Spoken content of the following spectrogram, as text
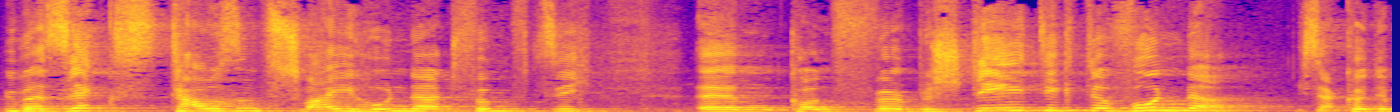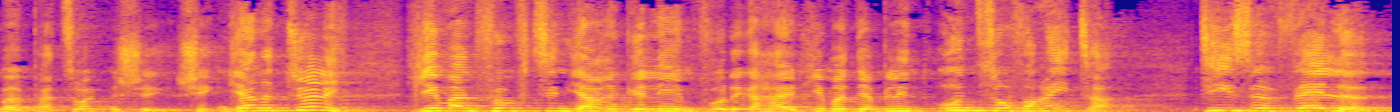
über 6250 ähm, bestätigte Wunder. Ich sage, könnt ihr mal ein paar Zeugnisse schicken? Ja, natürlich. Jemand 15 Jahre gelebt, wurde geheilt, jemand, der blind und so weiter. Diese Welle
